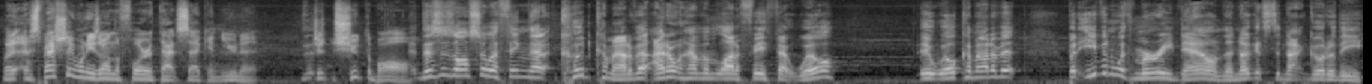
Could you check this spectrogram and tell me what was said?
but especially when he's on the floor at that second unit, just shoot the ball. This is also a thing that could come out of it. I don't have a lot of faith that will. It will come out of it. But even with Murray down, the Nuggets did not go to the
